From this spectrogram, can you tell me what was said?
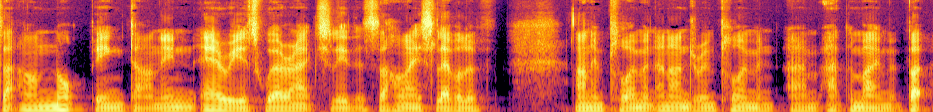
that are not being done in areas where actually there's the highest level of unemployment and underemployment um, at the moment. But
